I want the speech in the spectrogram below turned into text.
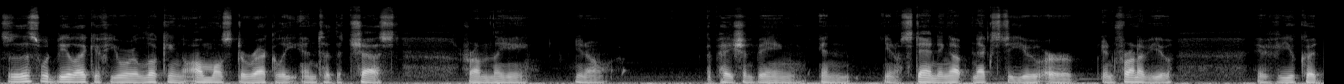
So this would be like if you were looking almost directly into the chest from the, you know, the patient being in, you know, standing up next to you or in front of you. If you could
